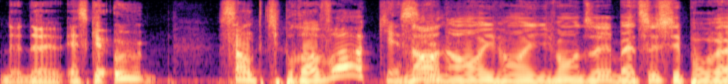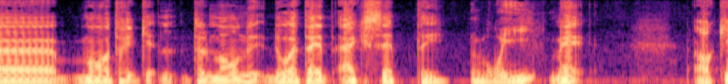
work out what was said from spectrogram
De, Est-ce que eux sentent qu'ils provoquent? Non, non, ils vont, ils vont dire, ben, tu c'est pour euh, montrer que tout le monde doit être accepté. Oui. Mais, OK,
